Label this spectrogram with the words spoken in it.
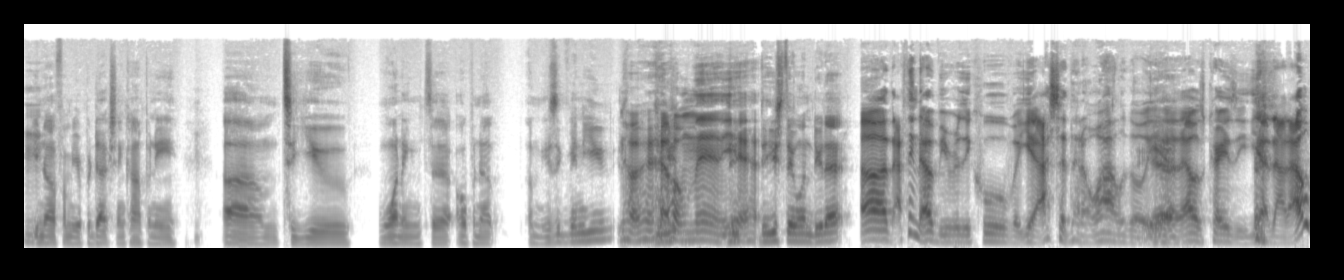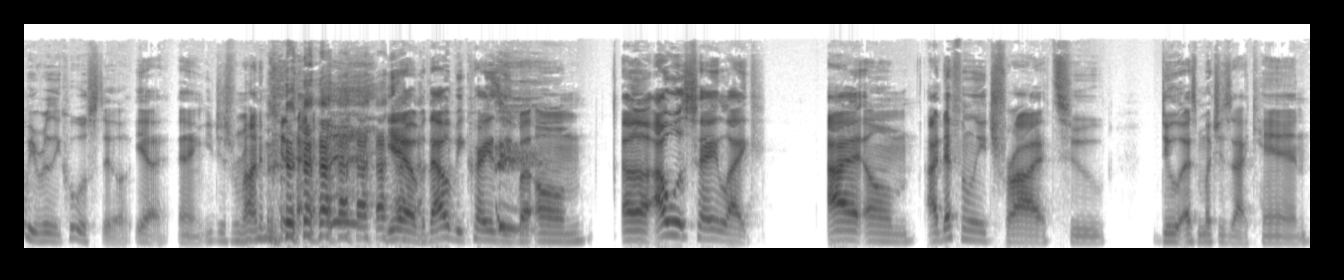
Mm. You know, from your production company, um, to you wanting to open up a music venue. Oh, you- oh, man, do- yeah. Do you still want to do that? Uh, I think that would be really cool. But yeah, I said that a while ago. Yeah, Yeah. that was crazy. Yeah, now that would be really cool. Still, yeah. Dang, you just reminded me of that. yeah, but that would be crazy. But um, uh, I would say like, I um, I definitely try to do as much as I can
